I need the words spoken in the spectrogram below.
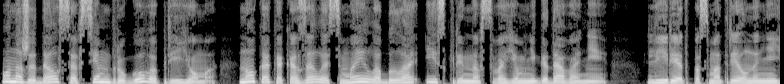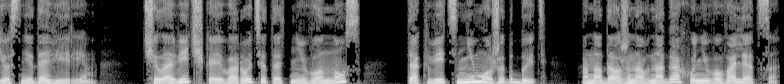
Он ожидал совсем другого приема, но, как оказалось, Мейла была искренна в своем негодовании. Лириат посмотрел на нее с недоверием. Человечка и воротит от него нос? Так ведь не может быть. Она должна в ногах у него валяться.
